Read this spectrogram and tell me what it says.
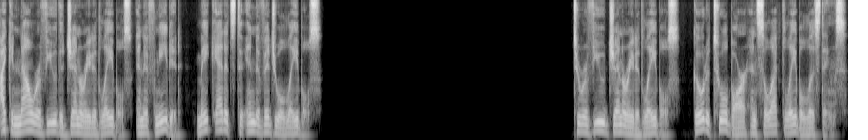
I can now review the generated labels and if needed, make edits to individual labels. To review generated labels, go to Toolbar and select Label Listings.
